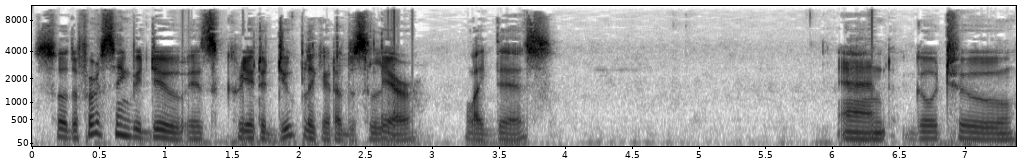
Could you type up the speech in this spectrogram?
So the first thing we do is create a duplicate of this layer like this and go to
